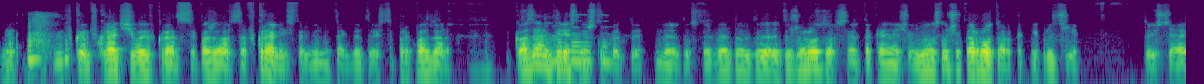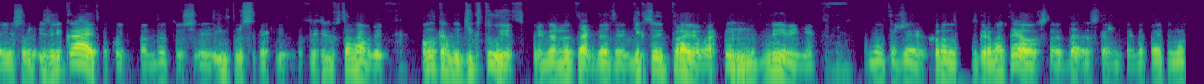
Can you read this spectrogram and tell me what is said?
вкратчиво и вкратце, пожалуйста, вкрались примерно так, да, то есть про квазар. Квазар Ага, интересная да-да-да. штука, то- да, то есть это, это, это- это же ротор, это так или иначе, в любом случае это ротор, как ни крути. То есть, а если он изрекает какой-то там, да, то есть э, импульсы какие-то, устанавливает, он как бы диктует примерно так, да, диктует правила времени. ну, это же Хронос Грамотеус, да, скажем так, да, поэтому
